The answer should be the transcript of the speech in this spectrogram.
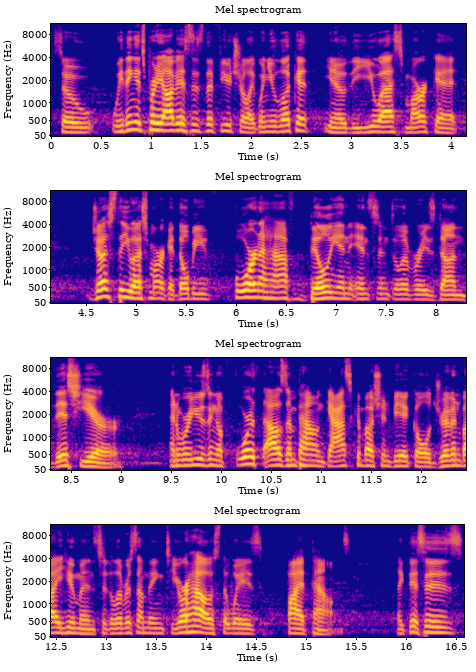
So we think it's pretty obvious this is the future. Like when you look at you know the U.S. market, just the US market, there'll be four and a half billion instant deliveries done this year. And we're using a 4,000 pound gas combustion vehicle driven by humans to deliver something to your house that weighs five pounds. Like, this is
